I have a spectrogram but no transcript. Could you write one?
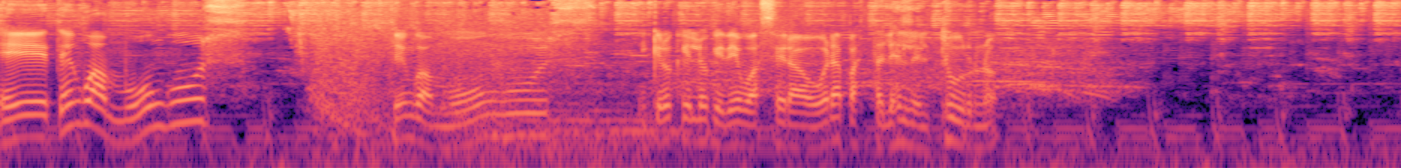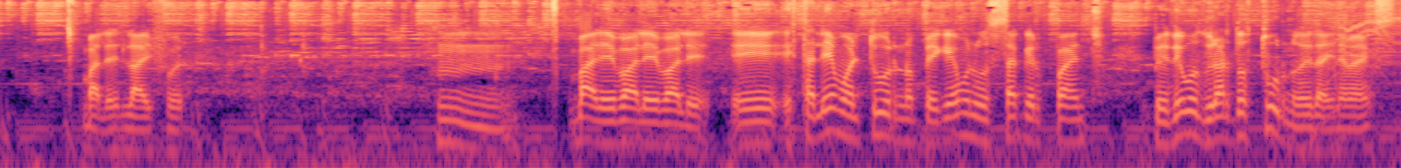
Eh, tengo a Mungus. Tengo a Mungus. Y creo que es lo que debo hacer ahora para estallarle el turno. Vale, Slifer. Hmm. Vale, vale, vale. Eh, el turno, peguemos un Sucker Punch. Pero debo durar dos turnos de Dynamax.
